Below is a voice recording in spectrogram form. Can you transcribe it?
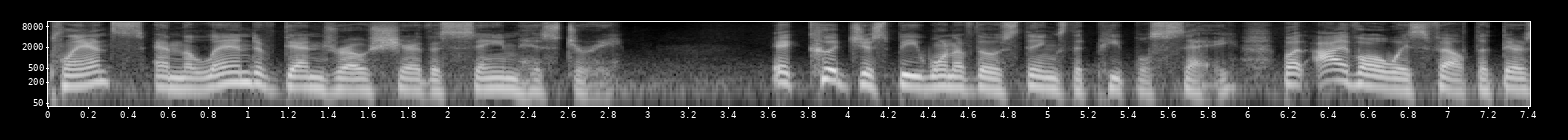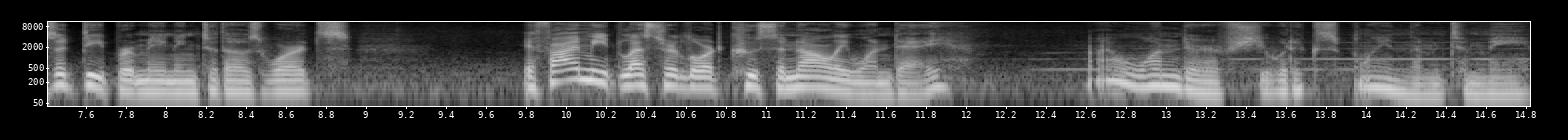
Plants and the land of Dendro share the same history. It could just be one of those things that people say, but I've always felt that there's a deeper meaning to those words. If I meet Lesser Lord Kusanali one day, I wonder if she would explain them to me.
